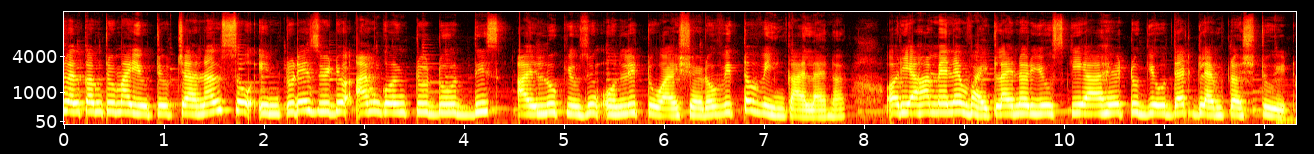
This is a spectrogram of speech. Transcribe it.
welcome to my youtube channel so in today's video i'm going to do this eye look using only two eyeshadow with the wink eyeliner और यहाँ मैंने वाइट लाइनर यूज़ किया है to give that glam touch to it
